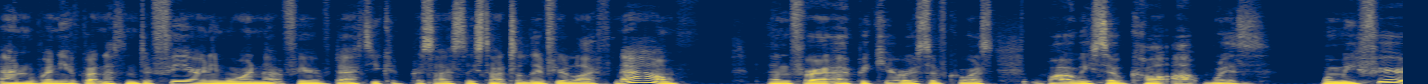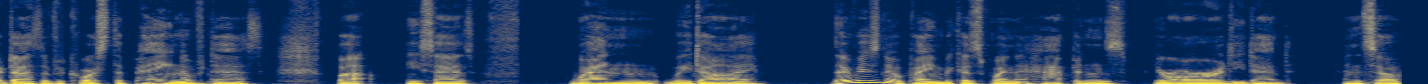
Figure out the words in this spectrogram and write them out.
and when you've got nothing to fear anymore in that fear of death, you can precisely start to live your life now. And for Epicurus, of course, what are we so caught up with? When we fear death, of course, the pain of death. But, he says, when we die, there is no pain because when it happens, you're already dead. And so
